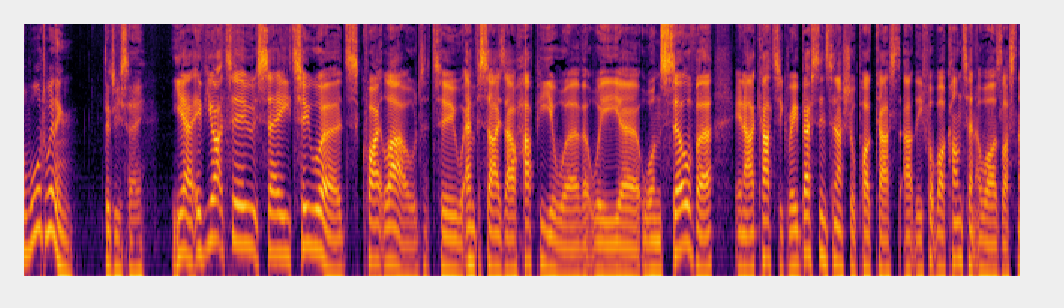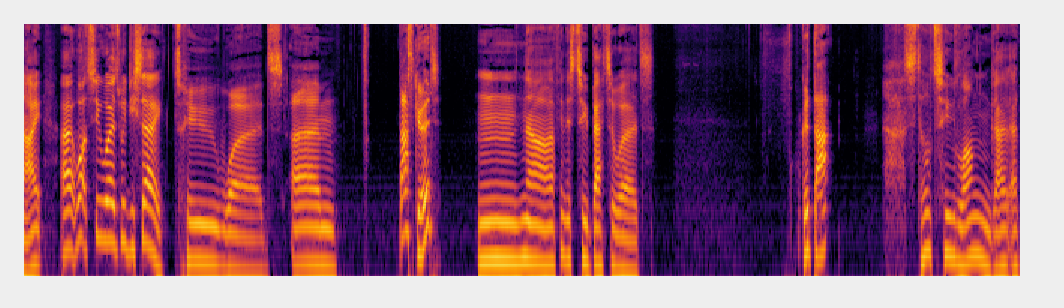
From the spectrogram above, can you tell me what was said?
Award winning, did you say? Yeah, if you had to say two words quite loud to emphasise how happy you were that we uh, won silver in our category, Best International Podcast at the Football Content Awards last night, uh, what two words would you say? Two words. Um, that's good. Mm, no, I think there's two better words. Good that. Still too long. I, I,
